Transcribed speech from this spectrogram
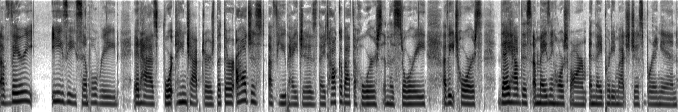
a very easy, simple read. It has 14 chapters, but they're all just a few pages. They talk about the horse and the story of each horse. They have this amazing horse farm, and they pretty much just bring in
